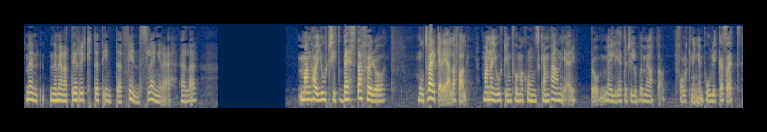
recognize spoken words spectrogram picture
Men ni menar att det ryktet inte finns längre, eller? Man har gjort sitt bästa för att motverka det i alla fall. Man har gjort informationskampanjer och möjligheter till att bemöta befolkningen på olika sätt.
